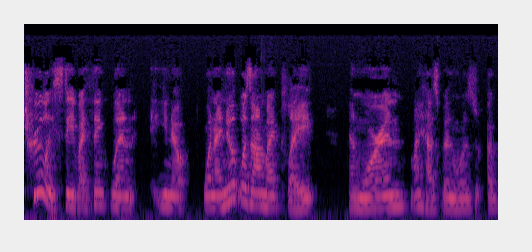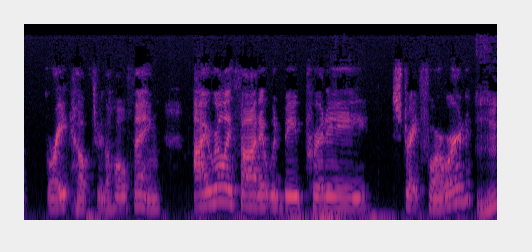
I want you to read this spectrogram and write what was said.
truly, Steve, I think when, you know, when I knew it was on my plate and Warren, my husband, was a great help through the whole thing, I really thought it would be pretty straightforward. Mm-hmm.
